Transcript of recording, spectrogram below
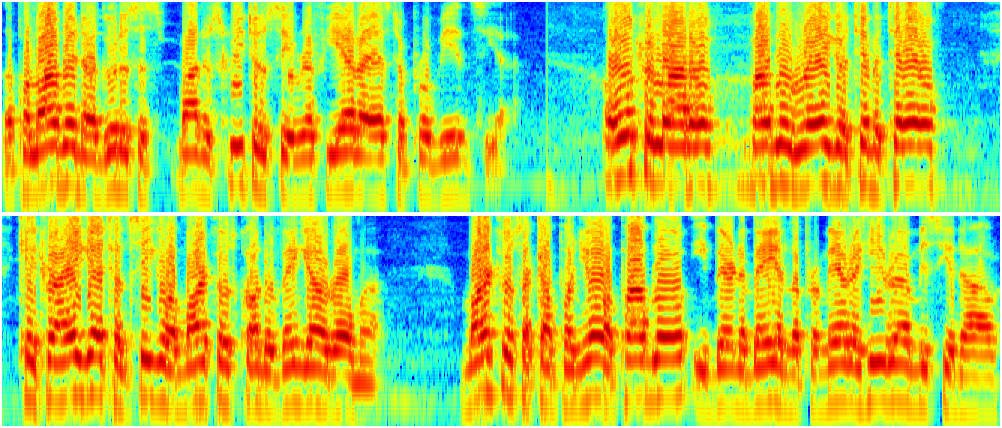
La palabra en algunos manuscritos se refiere a esta provincia. otro lado, Pablo ruega a Timoteo que traiga consigo a Marcos cuando venga a Roma. Marcos acompañó a Pablo y Bernabé en la primera gira misional,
